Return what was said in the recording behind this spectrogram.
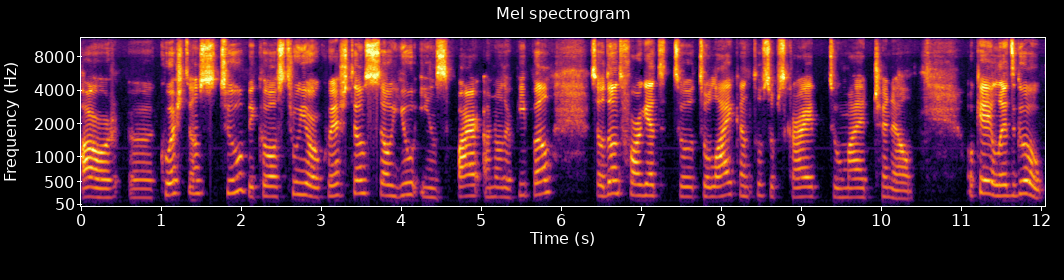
our uh, questions too because through your questions so you inspire another people. So don't forget to to like and to subscribe to my channel. Okay let's go.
